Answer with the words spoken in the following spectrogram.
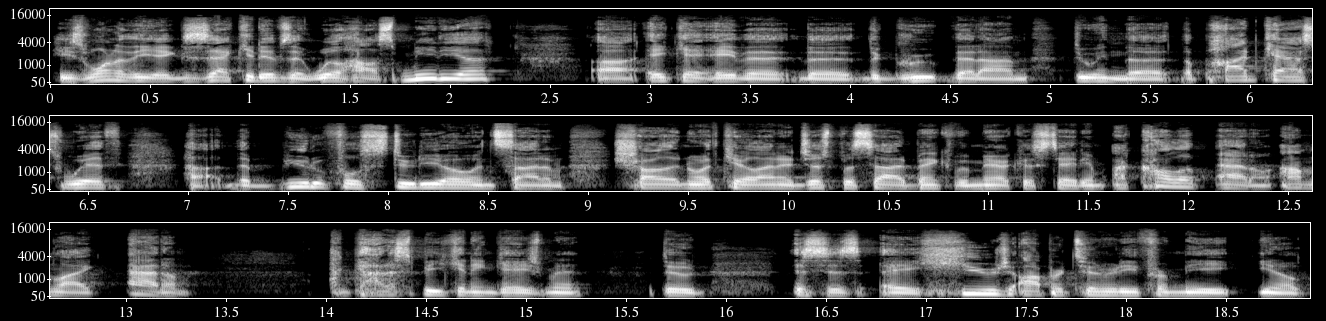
He's one of the executives at Wheelhouse Media, uh, aka the, the the group that I'm doing the the podcast with, uh, the beautiful studio inside of Charlotte, North Carolina, just beside Bank of America Stadium. I call up Adam. I'm like, Adam, I got to speak an engagement. Dude, this is a huge opportunity for me. You know,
